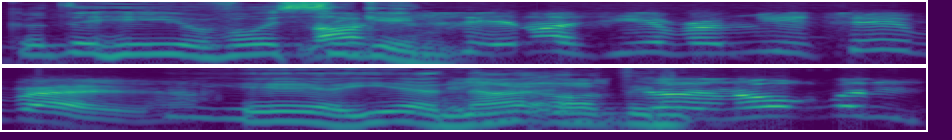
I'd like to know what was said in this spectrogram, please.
Good to hear your voice nice again. To see, nice to hear from you too, bro. Yeah, yeah. No, you, I've been still in Auckland.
